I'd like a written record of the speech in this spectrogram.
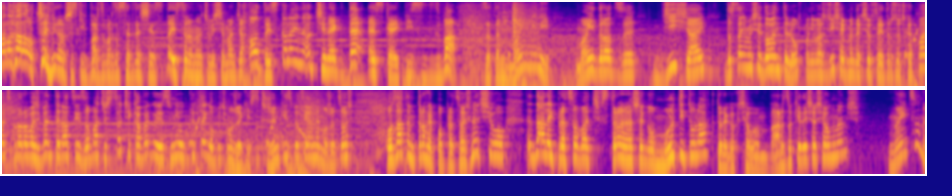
Halo, halo! Cześć, witam wszystkich bardzo, bardzo serdecznie. Z tej strony oczywiście Mandzio. O, to jest kolejny odcinek The Escapist 2. Zatem moi mili, moi drodzy, dzisiaj dostaniemy się do wentylów, ponieważ dzisiaj będę chciał sobie troszeczkę poeksplorować wentylację, zobaczyć co ciekawego jest w niej ukrytego, być może jakieś skrzynki specjalne, może coś. Poza tym trochę popracować nad siłą, dalej pracować w stronę naszego multitula, którego chciałem bardzo kiedyś osiągnąć. No i co? No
